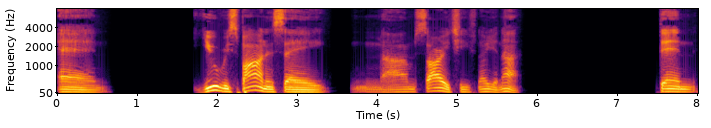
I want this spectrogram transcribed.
And you respond and say, mm, I'm sorry, chief. No, you're not. Then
